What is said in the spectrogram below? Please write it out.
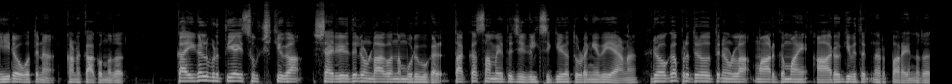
ഈ രോഗത്തിന് കണക്കാക്കുന്നത്. കൈകൾ വൃത്തിയായി സൂക്ഷിക്കുക ശരീരത്തിലുണ്ടാകുന്ന മുറിവുകൾ തക്ക സമയത്ത് ചികിത്സിക്കുക തുടങ്ങിയവയാണ് രോഗപ്രതിരോധത്തിനുള്ള മാർഗമായി ആരോഗ്യ വിദഗ്ധർ പറയുന്നത്.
